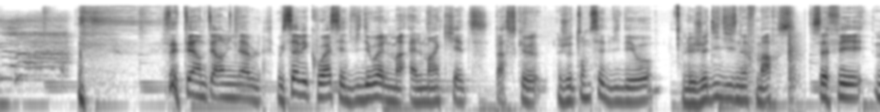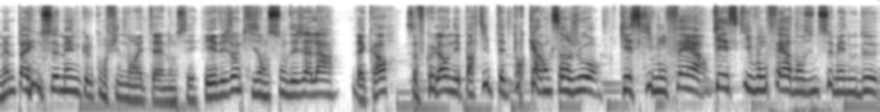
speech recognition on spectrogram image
C'était interminable. Vous savez quoi? Cette vidéo, elle m'inquiète. Parce que je tourne cette vidéo le jeudi 19 mars. Ça fait même pas une semaine que le confinement a été annoncé. Et il y a des gens qui en sont déjà là, d'accord? Sauf que là, on est parti peut-être pour 45 jours. Qu'est-ce qu'ils vont faire? Qu'est-ce qu'ils vont faire dans une semaine ou deux?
